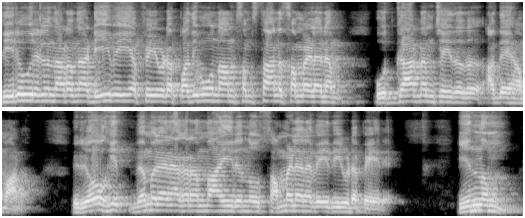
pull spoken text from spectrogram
തിരൂരിൽ നടന്ന ഡി വൈ എഫ് ഐയുടെ പതിമൂന്നാം സംസ്ഥാന സമ്മേളനം ഉദ്ഘാടനം ചെയ്തത് അദ്ദേഹമാണ്. രോഹിത് വെമുലനഗർ എന്നായിരുന്നു സമ്മേളന വേദിയുടെ പേര്. ഇന്നും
